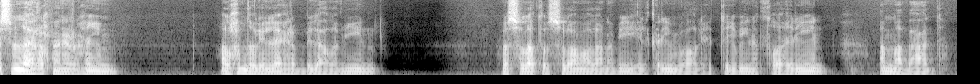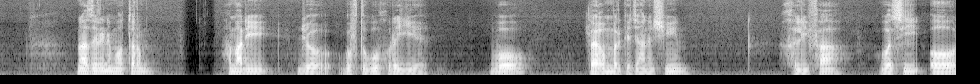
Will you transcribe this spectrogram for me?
بسم اللہ الرحمن الرحیم الحمد للہ رب العالمین والصلاة والسلام علی نبی الکریم وآلہ الطیبین الطاہرین اما بعد ناظرین محترم، ہماری جو گفتگو ہو رہی ہے، وہ پیغمبر کے جانشین، خلیفہ، وسیع اور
